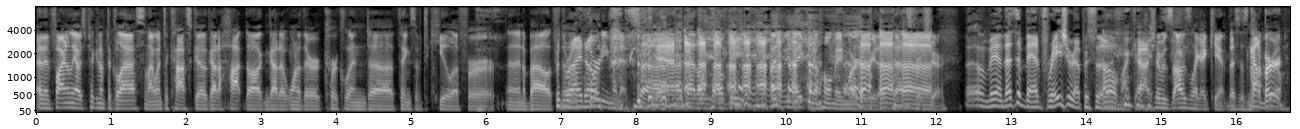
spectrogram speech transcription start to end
And then finally, I was picking up the glass, and I went to Costco, got a hot dog, and got a, one of their Kirkland uh, things of tequila for in about For the ride home. thirty minutes. Uh, that'll, that'll be, I'll be making a homemade margarita. That's for sure. Oh, man. That's a bad Frasier episode. Oh my gosh! It was. I was like, I can't. This is Kinda bird? real.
